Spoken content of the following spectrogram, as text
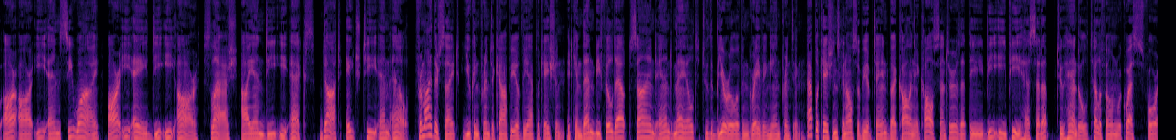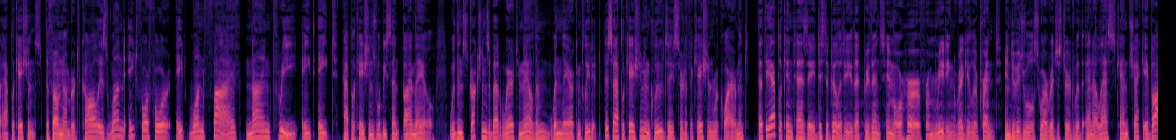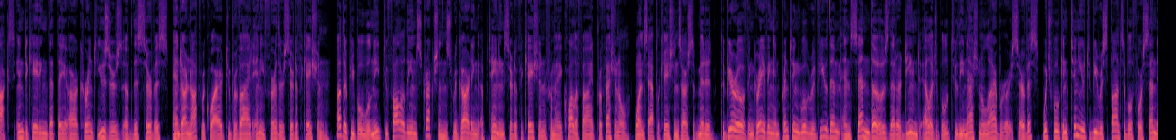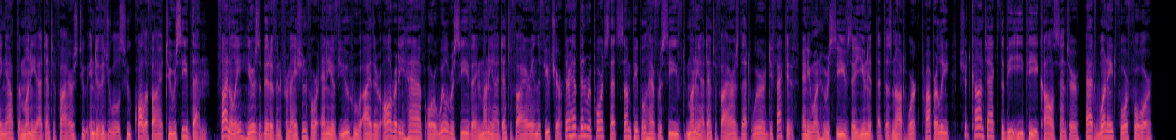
R-E-A-D-E-R slash I-N-D-E-X dot H-T-M-L. From either site, you can print a copy of the application. It can then be filled out, signed, and mailed to the Bureau of Engraving and Printing. Applications can also be obtained by calling a call center that the BEP has set up to handle telephone requests for applications. The phone number to call is 1 844 815 9388. Applications will be sent by mail, with instructions about where to mail them when they are completed. This application includes a certification requirement that the applicant has a disability that prevents him or her from reading regular print. Individuals who are registered with NLS can check a box indicating that they are current users of this service and are not required to provide any further certification. Other people will need to follow the instructions regarding obtaining certification from a qualified professional. Once applications are submitted, the Bureau of Engraving and Printing will review them and send those that are deemed eligible to the National Library Service, which will continue to be responsible for sending out the money identifiers to individuals who qualify to receive them. Finally, here's a bit of information for any of you who either already have or will receive a money identifier in the future. There have been reports that some people have received money identifiers that were defective. Anyone who receives a unit that does not work properly should contact the BEP call center at 1 815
